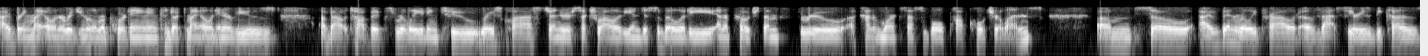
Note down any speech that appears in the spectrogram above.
I bring my own original reporting and conduct my own interviews about topics relating to race, class, gender, sexuality, and disability, and approach them through a kind of more accessible pop culture lens. Um, so I've been really proud of that series because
